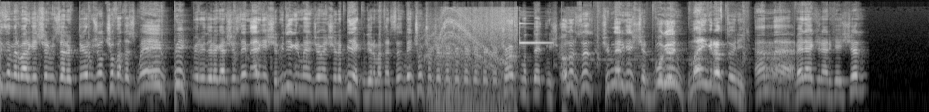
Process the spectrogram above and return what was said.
Hepinize merhaba arkadaşlar. Bu sefer görmüş olduğunuz çok fantastik, epik bir videoyla karşınızdayım. Arkadaşlar videoya girmeden önce hemen şöyle bir like videomu atarsanız beni çok çok çok çok çok çok çok çok çok çok mutlu etmiş olursunuz. Şimdi arkadaşlar bugün Minecraft oynayacağız. Ama ve lakin arkadaşlar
